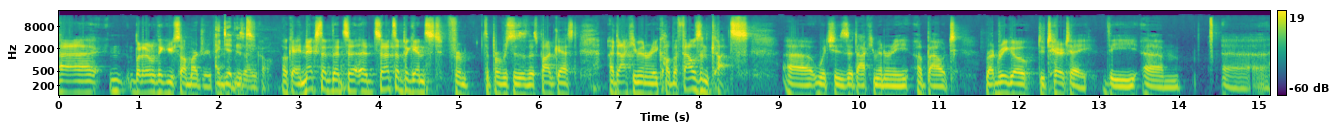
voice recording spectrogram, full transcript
Uh, but I don't think you saw Marjorie. Prime, I didn't. I. Okay, next up, that's uh so that's up against, for the purposes of this podcast, a documentary called "The Thousand Cuts," uh, which is a documentary about Rodrigo Duterte, the um, uh,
